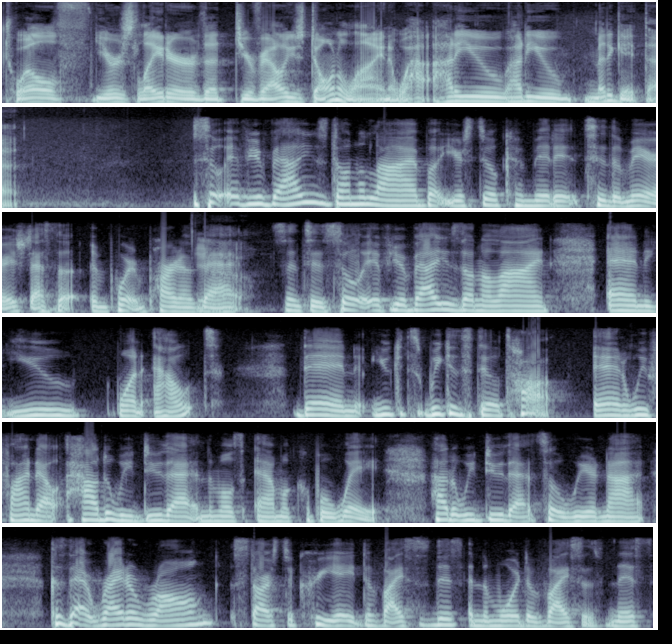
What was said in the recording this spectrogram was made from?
12 years later that your values don't align? How do you how do you mitigate that? So if your values don't align but you're still committed to the marriage that's the important part of yeah. that sentence. So if your values don't align and you want out then you can, we can still talk and we find out how do we do that in the most amicable way how do we do that so we're not because that right or wrong starts to create divisiveness and the more divisiveness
